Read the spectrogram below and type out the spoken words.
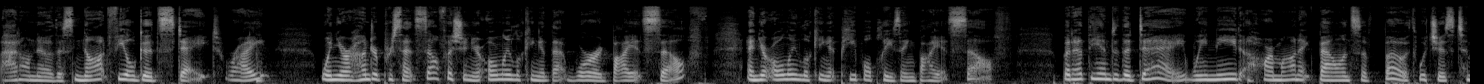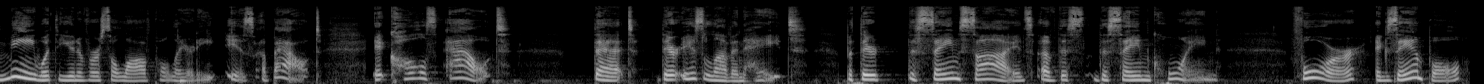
I don't know, this not feel good state, right? When you're 100% selfish and you're only looking at that word by itself and you're only looking at people pleasing by itself. But at the end of the day, we need a harmonic balance of both, which is to me what the universal law of polarity is about. It calls out that there is love and hate, but they're the same sides of this the same coin. For example,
